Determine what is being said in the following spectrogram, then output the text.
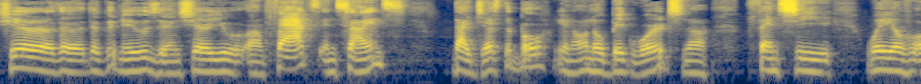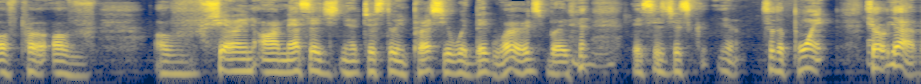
share the, the good news and share you um, facts and science, digestible. You know, no big words, no fancy way of of pro- of of sharing our message you know, just to impress you with big words. But this is just you know to the point. So yeah,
